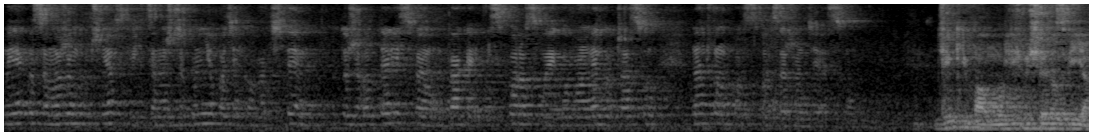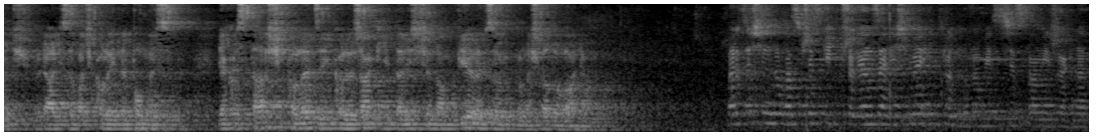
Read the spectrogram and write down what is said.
My jako samorząd uczniowski chcemy szczególnie podziękować tym, którzy oddali swoją uwagę i sporo swojego wolnego czasu na członkostwo w zarządzie SU. Dzięki Wam mogliśmy się rozwijać, realizować kolejne pomysły. Jako starsi koledzy i koleżanki daliście nam wiele wzorów do naśladowania. Bardzo się do Was wszystkich przywiązaliśmy i trudno nam jest się z Wami żegnać.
